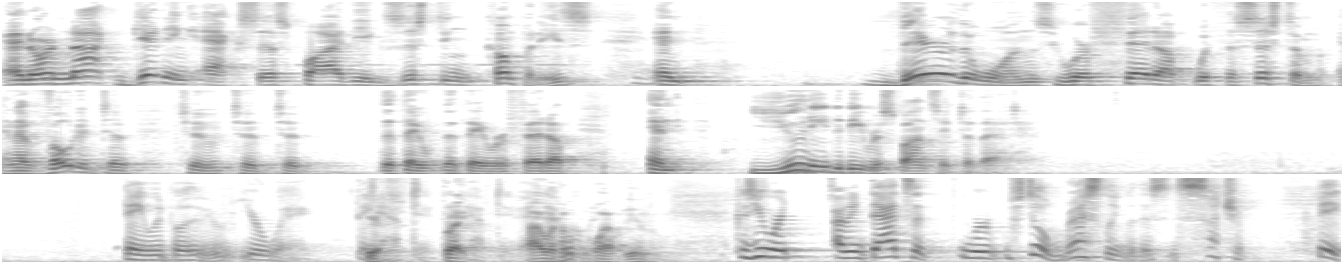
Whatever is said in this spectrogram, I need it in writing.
and are not getting access by the existing companies. Mm-hmm. And they're the ones who are fed up with the system and have voted to, to, to, to that, they, that they were fed up. And you need to be responsive to that. they would vote your- your way. They Yes, have to. They right. have to. I would hope, well, you know. Because you were, I mean, that's a, we're still wrestling with this in such a big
